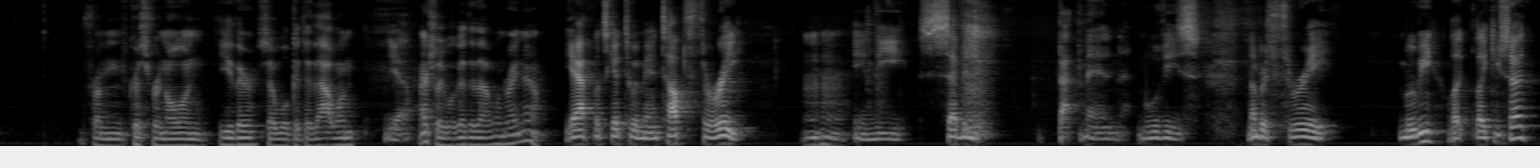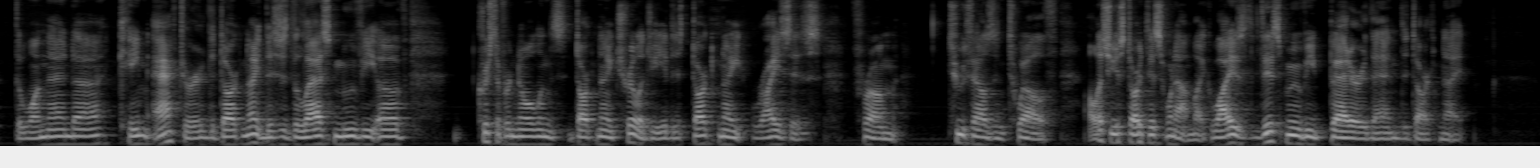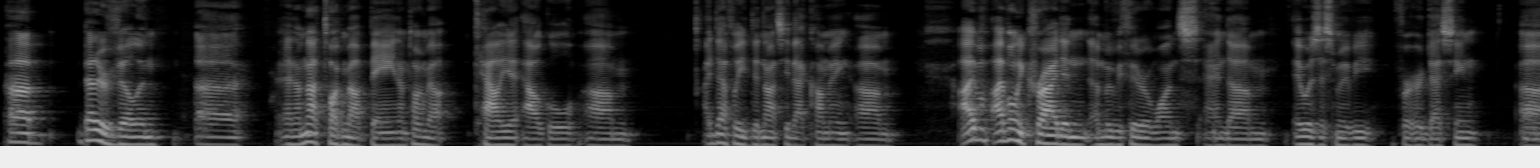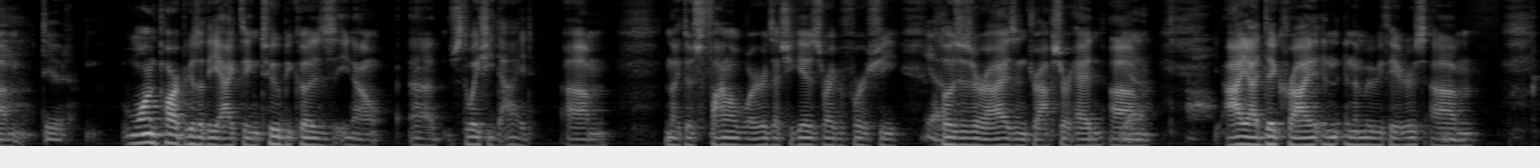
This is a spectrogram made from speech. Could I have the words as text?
from Christopher Nolan either, so we'll get to that one. Yeah. Actually, we'll get to that one right now. Yeah. Let's get to it, man. Top three. Mm-hmm. in the seven Batman movies. Number three movie, like like you said, the one that uh, came after The Dark Knight. This is the last movie of Christopher Nolan's Dark Knight trilogy. It is Dark Knight Rises from 2012. I'll let you start this one out, Mike. Why is this movie better than The Dark Knight? Uh, better villain. Uh, and I'm not talking about Bane. I'm talking about Talia al Ghul. Um, I definitely did not see that coming. Um, I've I've only cried in a movie theater once, and um, it was this movie for her death scene. Um, Dude. one part because of the acting, two because you know uh, just the way she died. Um, and like those final words that she gives right before she Yeah. closes her eyes and drops her head. Um, Yeah. I, I did cry in, in the movie theaters. Um,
